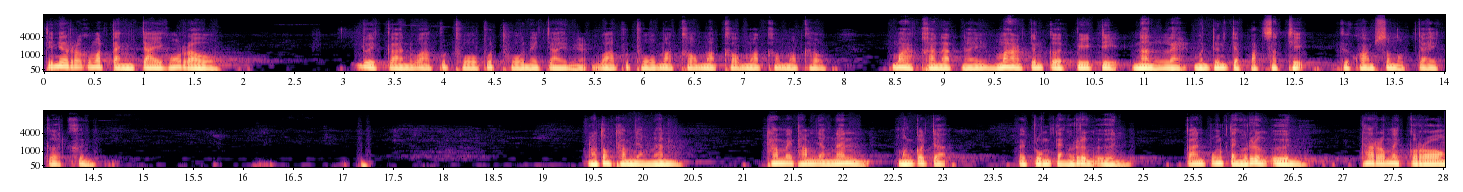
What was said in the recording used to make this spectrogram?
ทีนี้เราก็มาแต่งใจของเรา ด้วยการว่าพุทโธ พุทโธในใจเนี่ยว่าพุทโธมากเข้ามากเข้ามากเข้ามากเข้ามากขนาดไหน มากจนเกิดปีตินั่นแหละ มันถึงจะปัดสัทธิคือความสงบใจเกิดขึ้น เราต้องทำอย่างนั้น ถ้าไม่ทำอย่างนั้น มันก็จะไปปรุงแต่งเรื่องอื่น การปรุงแต่งเรื่องอื่น ถ้าเราไม่กรอง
